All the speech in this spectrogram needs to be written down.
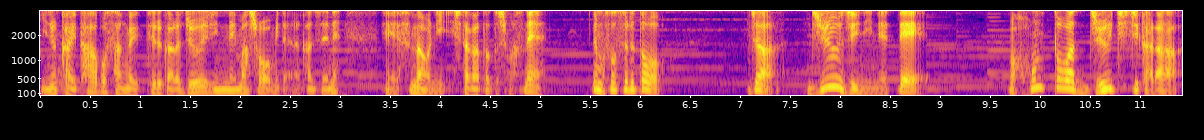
犬飼ターボさんが言ってるから10時に寝ましょうみたいな感じでね、えー、素直に従ったとしますね。でもそうすると、じゃあ10時に寝て、まあ、本当は11時から、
